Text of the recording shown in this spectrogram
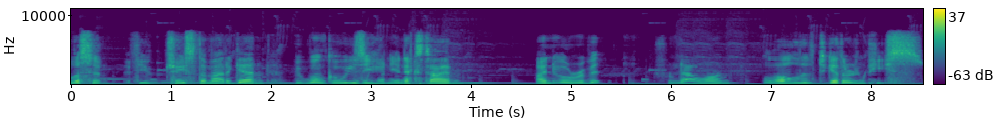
Listen, if you chase them out again, we won't go easy on you next time. I know, Ribbit. From now on, we'll all live together in peace.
